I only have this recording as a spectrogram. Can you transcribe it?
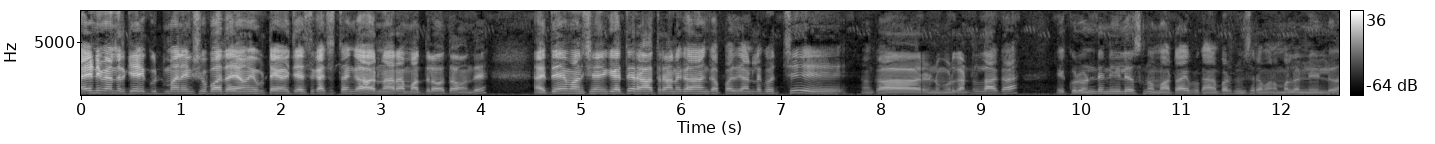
హాయ్ అండి మీ అందరికీ. గుడ్ మార్నింగ్ శుభోదయం. ఇప్పుడు టైం వచ్చేసి ఖచ్చితంగా ఆరున్నర మధ్యలో అవుతా ఉంది. అయితే మన చేనికి అయితే రాత్రి అనగా ఇంకా పది గంటలకు వచ్చి ఇంకా రెండు మూడు గంటల దాకా ఇక్కడ ఉండి నీళ్ళు వేసుకున్నమాట. ఇప్పుడు కనపడుతుంది సరే మనం మళ్ళీ నీళ్ళు.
